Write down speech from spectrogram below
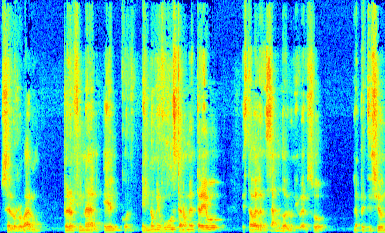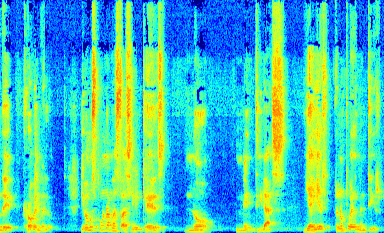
Se lo robaron, pero al final él con el no me gusta, no me atrevo, estaba lanzando al universo la petición de róbenmelo. Y vamos por una más fácil que es no mentirás. Y ahí es, tú no puedes mentir.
